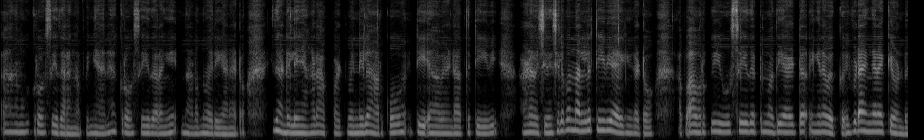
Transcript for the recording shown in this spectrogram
നമുക്ക് ക്രോസ് ചെയ്തിറങ്ങാം. അപ്പം ഞാൻ ക്രോസ് ചെയ്തിറങ്ങി നടന്നു വരികയാണ് കേട്ടോ. ഇത് കണ്ടില്ലേ ഞങ്ങളുടെ അപ്പാർട്ട്മെന്റിൽ ആർക്കോ ടി വേണ്ടാത്ത ടി വി അവിടെ വെച്ചിരുന്നു ചിലപ്പോൾ നല്ല ടി വി ആയിരിക്കും കേട്ടോ. അപ്പോൾ അവർക്ക് യൂസ് ചെയ്തിട്ട് മതിയായിട്ട് ഇങ്ങനെ വെക്കും. ഇവിടെ അങ്ങനെയൊക്കെ ഉണ്ട്.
